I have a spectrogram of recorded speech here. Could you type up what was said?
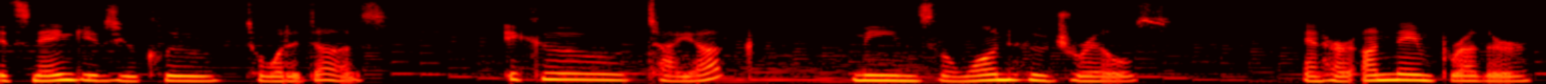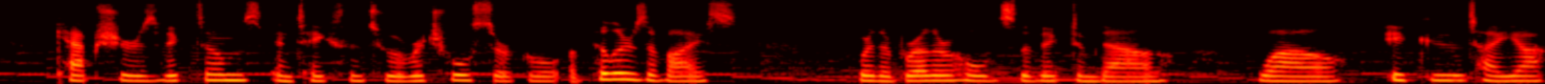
Its name gives you a clue to what it does. Iku Tayak means the one who drills, and her unnamed brother captures victims and takes them to a ritual circle of pillars of ice where the brother holds the victim down while Ikuutayuq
